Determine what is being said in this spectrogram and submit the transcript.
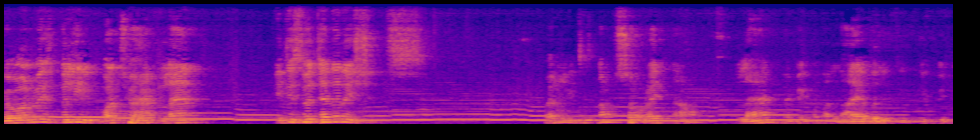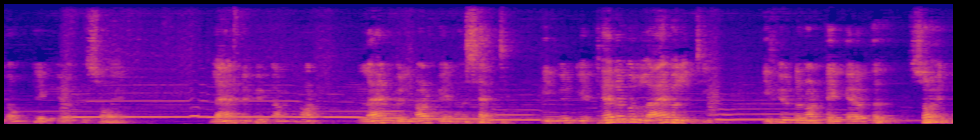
You have always believed once you have land, it is for generations. Well, it is not so right now. Land may become a liability if we don't take care of the soil. Land may become not… land will not be an asset, it will be a terrible liability if you do not take care of the soil.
